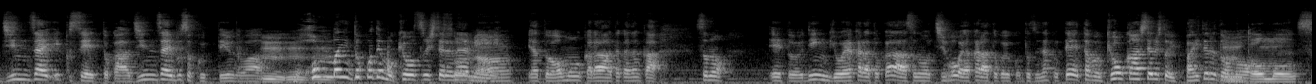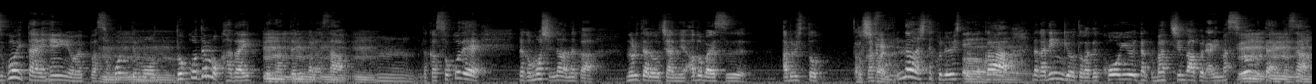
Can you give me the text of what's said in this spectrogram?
人材育成とか人材不足っていうのは、うんうんうん。もうほんまにどこでも共通してる悩みそうな。やとは思うからだからなんかそのえー、と林業やからとかその地方やからとかいうことじゃなくて多分共感してる人いっぱいいてると思う、うん、と思う。すごい大変よ。やっぱそこってもうどこでも課題ってなってるからさ。だからそこでなんかもしななんかのり太郎ちゃんにアドバイスある人とかなしてくれる人とかうんなんか林業とかでこういうなんかマッチングアプリありますよみたいなさ。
